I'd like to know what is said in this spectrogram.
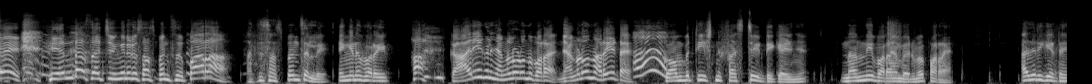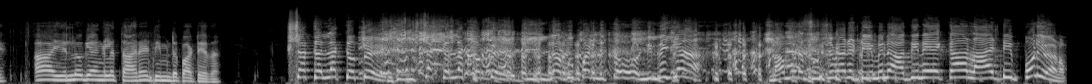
ഏയ്, എന്താ സച്ചു ഇങ്ങനെ ഒരു സസ്പെൻസ് പറ. അത് സസ്പെൻസ് അല്ലേ? എങ്ങനെ പറയും? ഹാ, കാര്യങ്ങൾ ഞങ്ങളോടൊന്ന് പറ. ഞങ്ങളൊന്ന് അറിയട്ടെ. കോമ്പറ്റീഷൻ ഫസ്റ്റ് കിട്ടിക്കഴിഞ്ഞ് നന്ദി പറയാൻ വരുമ്പോ പറയാം. അതിരിക്കട്ടെ. ആ യെല്ലോ ഗാങ്ങിലെ താര ടീമിന്റെ പാട്ട് ഏതാ? Shakalaka baby, Shakalaka baby, love പണ്ട് തോന്നില്ലയ്യാ. നമ്മുടെ സുഷമയുടെ ടീമിന് അതിനേക്കാൾ അടിപൊളി വേണം.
